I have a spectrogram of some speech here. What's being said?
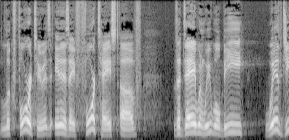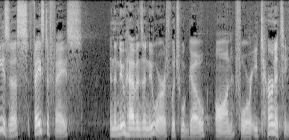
look forward to it is a foretaste of the day when we will be with Jesus face to face in the new heavens and new earth, which will go on for eternity.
